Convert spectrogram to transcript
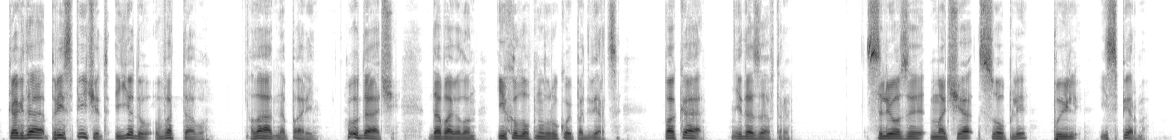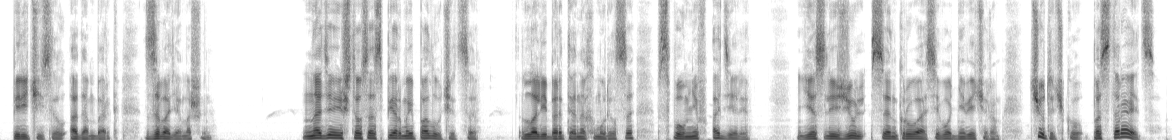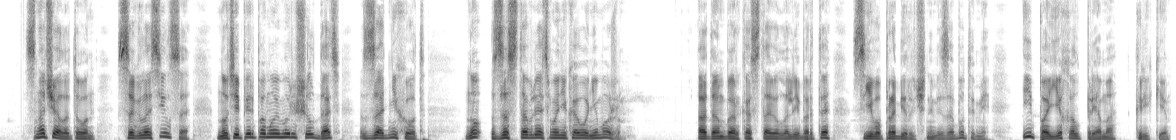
Когда приспичит, еду в Оттаву. Ладно, парень, удачи, — добавил он и хлопнул рукой по дверце. Пока и до завтра. Слезы, моча, сопли, пыль и сперма, — перечислил Адамберг, заводя машину. Надеюсь, что со спермой получится, Лалиберте нахмурился, вспомнив о деле. Если Жюль Сен-Круа сегодня вечером чуточку постарается... Сначала-то он согласился, но теперь, по-моему, решил дать задний ход. Но заставлять мы никого не можем. Адамберг оставил Либерте с его пробирочными заботами и поехал прямо к реке.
